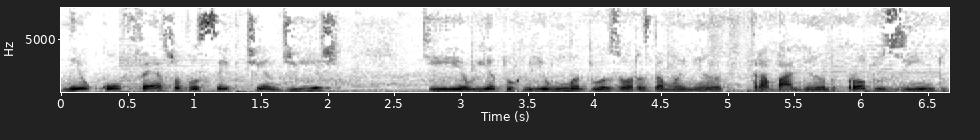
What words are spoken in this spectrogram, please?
Eu confesso a você que tinha dias que eu ia dormir uma, duas horas da manhã, trabalhando, produzindo,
